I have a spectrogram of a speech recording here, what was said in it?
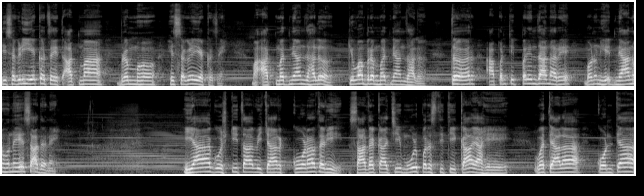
ती सगळी एकच आहेत. आत्मा ब्रह्म हे सगळे एकच आहे. मग आत्मज्ञान झालं किंवा ब्रह्मज्ञान झालं तर आपण तिथपर्यंत जाणार आहे म्हणून हे ज्ञान होणं हे साधन आहे. या गोष्टीचा विचार कोणातरी साधकाची मूळ परिस्थिती काय आहे व त्याला कोणत्या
